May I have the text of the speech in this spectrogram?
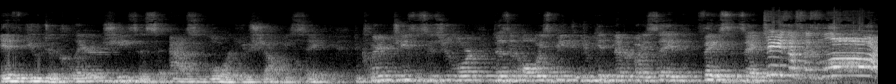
If you declare Jesus as Lord, you shall be saved. Declaring Jesus as your Lord doesn't always mean that you get in everybody's say, face and say, Jesus is Lord!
